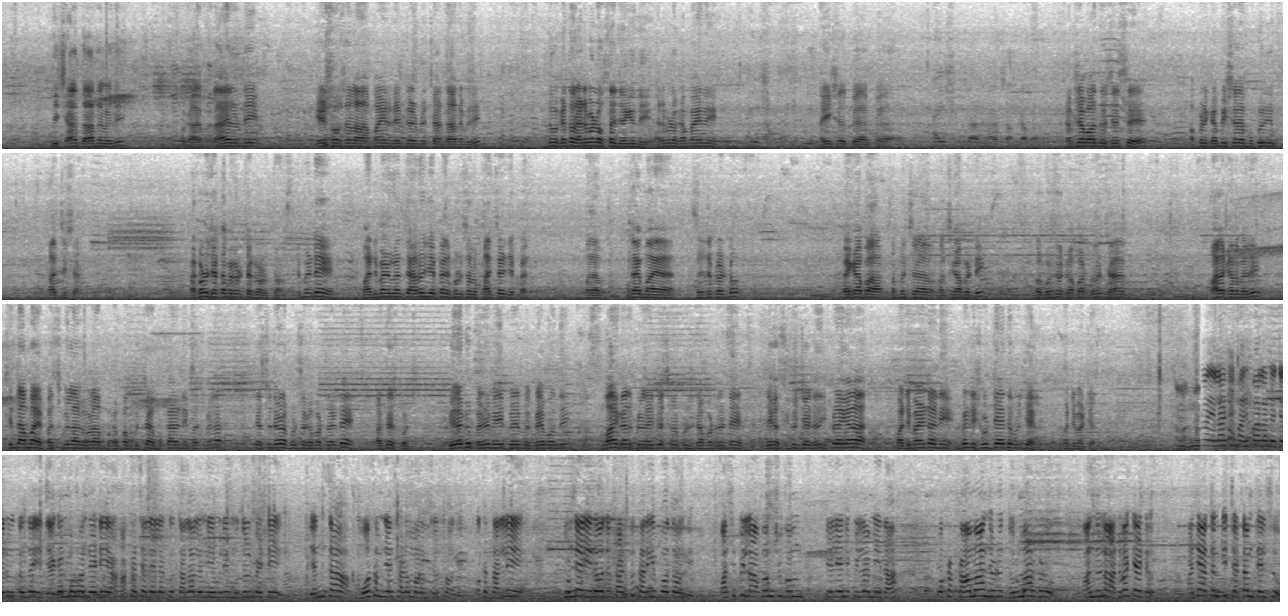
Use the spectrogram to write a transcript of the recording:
ఇది చాలా దారుణం ఇది. ఒక లాయర్ ఉండి ఏడు సంవత్సరాల అమ్మాయిని రేపు చేయడం చాలా దారుణం ఇది. ఇంతకు గతంలో హైదరాబాద్ ఒకసారి జరిగింది. హైదరాబాద్ ఒక అమ్మాయిని ఐష్. శంషాబాద్లో చేస్తే అప్పటి కమిషనర్ ముగ్గురిని కాల్ చేశారు. అక్కడ చట్టం ఎక్కడ చట్టం అడుగుతాం ఎందుకంటే మా డిమాండ్ గురించి ఆ రోజు చెప్పారు పోలీసులు కాల్చారని చెప్పారు. మన ఇందాక మా చెప్పినట్టు పైకాపా సంబంధించిన మనిషి కాబట్టి మా పోలీసులు కాపాడుతున్నారు. చాలా బాధాకరమైనది చిన్న అమ్మాయి పసిపిల్ల కూడా ముచ్చ ముఖాలని పసిపిల్ల చేస్తుంటే కూడా పురుషులు కాపాడుతుందంటే అర్థం చేసుకోవచ్చు. వీళ్ళకు ప్రజల మీద ప్రేమ ప్రేమ ఉంది. అమాయకాన్ని పిల్లలు ఏం చేస్తున్నారు? పోలీసు కాపాడుతుంటే ఇక సిగ్గు చేయలేదు ఇప్పుడే కానీ మా డిమాండ్ ఇమ్మీడియట్ షూట్ చేయాలి వృద్ధి చేయాలి. మా డిమాండ్ చేస్తాం ఎలాంటి పరిపాలన జరుగుతుందో ఈ జగన్మోహన్ రెడ్డి అక్క చెల్లెలకు తలలు నిమిరి ముద్దులు పెట్టి ఎంత మోసం చేశాడో మనం చూస్తోంది. ఒక తల్లి గుండె ఈరోజు కడుపు తరిగిపోతోంది. పసిపిల్ల అభం శుభం తెలియని పిల్ల మీద ఒక కామాంధుడు దుర్మార్గుడు అందులో అడ్వకేట్ అంటే అతనికి చట్టం తెలుసు.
